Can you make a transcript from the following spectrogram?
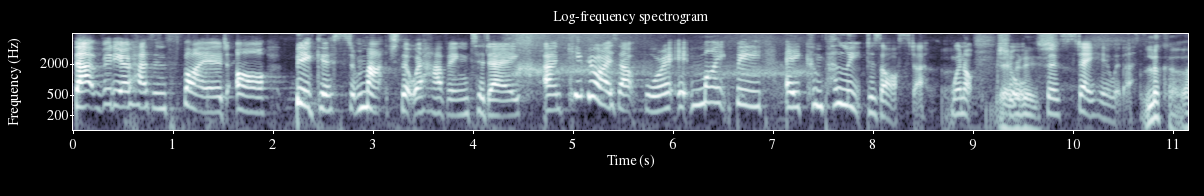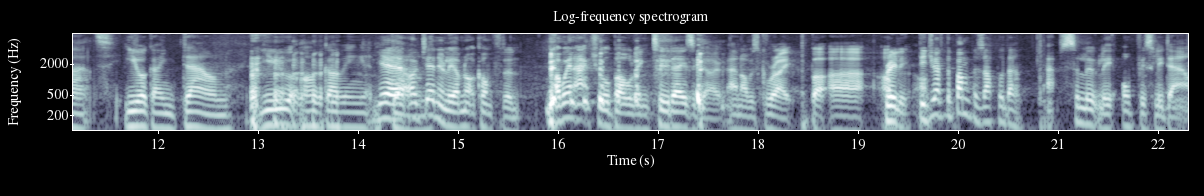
That video has inspired our biggest match that we're having today. And keep your eyes out for it. It might be a complete disaster. We're not There sure. it is. So stay here with us. Look at that. You are going down. You are going yeah, down. I genuinely, I'm not confident. I went actual bowling two days ago, and I was great. But uh, I'm- Really? I'm Did you have the bumpers up or down? absolutely, obviously down.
